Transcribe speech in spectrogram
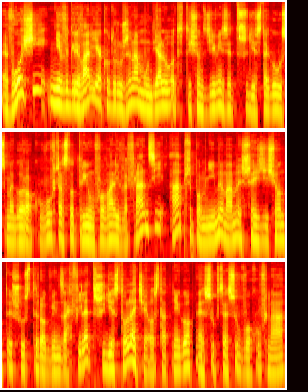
Włosi nie wygrywali jako drużyna mundialu od 1938 roku. Wówczas to triumfowali we Francji, a przypomnijmy, mamy 66 rok, więc za chwilę 30-lecie ostatniego e, sukcesu Włochów na,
